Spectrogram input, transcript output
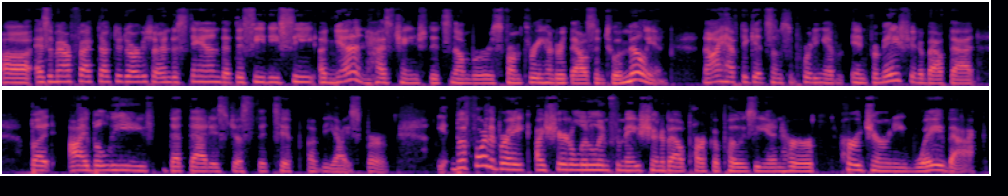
Uh, as a matter of fact, Dr. Darvish, I understand that the CDC again has changed its numbers from 300,000 to a million. Now I have to get some supporting ev- information about that, but I believe that that is just the tip of the iceberg. Before the break, I shared a little information about Parker Posey and her her journey way back.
